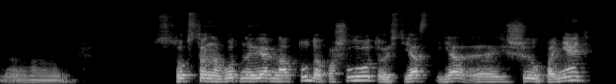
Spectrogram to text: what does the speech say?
э, собственно, вот, наверное, оттуда пошло. То есть я, я э, решил понять,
